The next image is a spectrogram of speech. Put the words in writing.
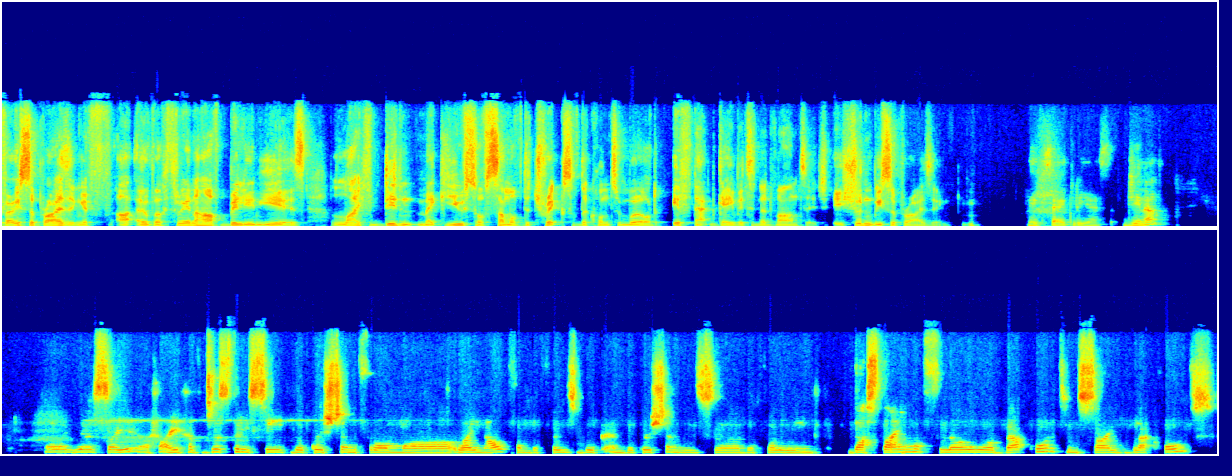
very surprising if uh, over three and a half billion years life didn't make use of some of the tricks of the quantum world. If that gave it an advantage, it shouldn't be surprising. Exactly. Yes, Gina. Uh, yes, I, I have just received the question from uh, right now from the Facebook, and the question is uh, the following: Does time flow backwards inside black holes?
